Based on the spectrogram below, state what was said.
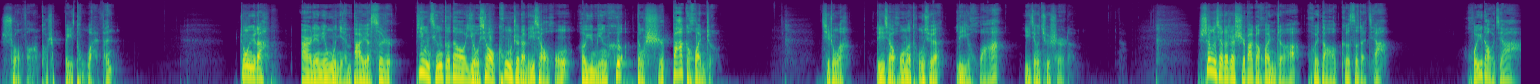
双方都是悲痛万分。终于呢，二零零五年八月四日，病情得到有效控制的李小红和于明鹤等十八个患者，其中啊，李小红的同学李华已经去世了。剩下的这十八个患者回到各自的家，回到家。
